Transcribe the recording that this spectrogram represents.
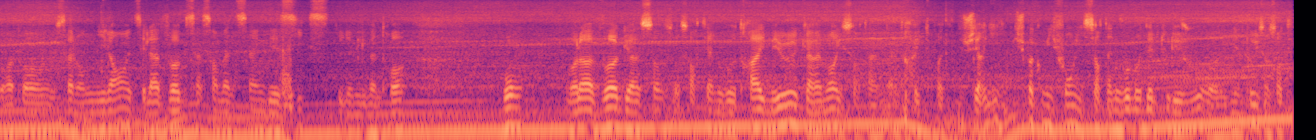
pour rapport au salon de Milan, et c'est la Vogue 525 DSX de 2023. Bon, voilà, Vogue a sorti un nouveau trail, mais eux, carrément, ils sortent un, un trail 3 Je sais pas comment ils font, ils sortent un nouveau modèle tous les jours. Euh, bientôt, ils ont sorti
